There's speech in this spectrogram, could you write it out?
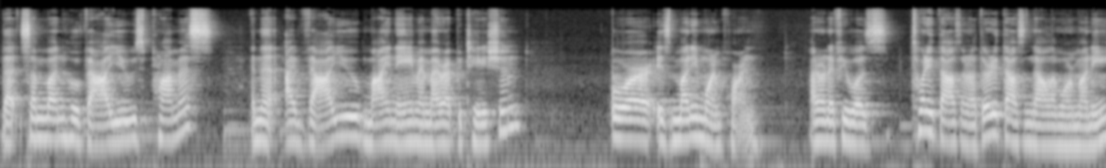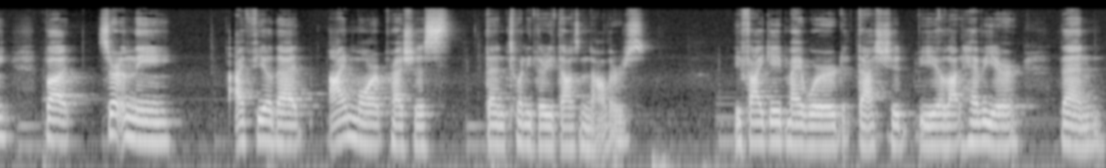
that someone who values promise, and that I value my name and my reputation, or is money more important? I don't know if it was 20,000 or thirty thousand dollar more money, but certainly I feel that I'm more precious than twenty, thirty thousand dollars. If I gave my word, that should be a lot heavier than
